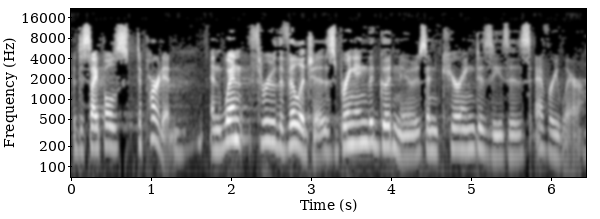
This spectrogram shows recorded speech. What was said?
The disciples departed and went through the villages, bringing the good news and curing diseases everywhere.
